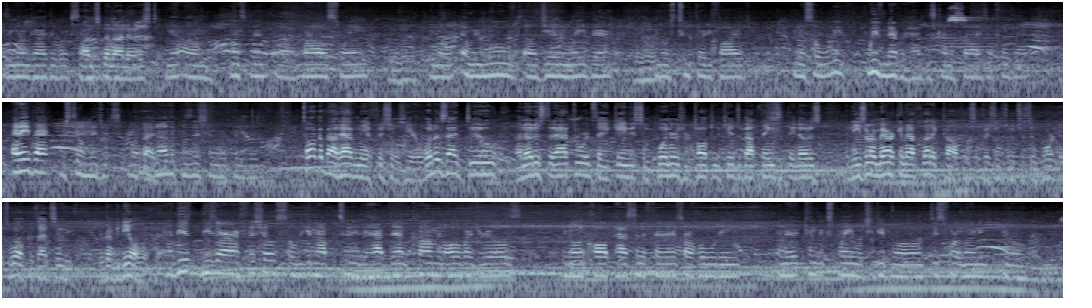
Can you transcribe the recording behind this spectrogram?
is a young guy that we're excited Huntsman. I noticed. Yeah, um, Huntsman, uh, Miles Swain, mm-hmm. you know, and we moved uh, Jalen Wade there. Mm-hmm. You know, it's 235. You know, so we we've never had this kind of size at fullback. At A-back, we're still midgets, but right. at other position, we're pretty good talk about having the officials here. What does that do? I noticed that afterwards they gave you some pointers or talked to the kids about things that they noticed. And these are American Athletic Conference officials, which is important as well because that's who you're going to be dealing with. Yeah, these, these are our officials, so we get an opportunity to have them come in all of our drills, you know, and call pass interference or holding, and they can explain what you did wrong just for a learning, you know,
